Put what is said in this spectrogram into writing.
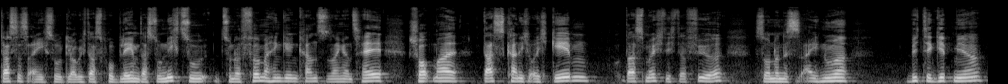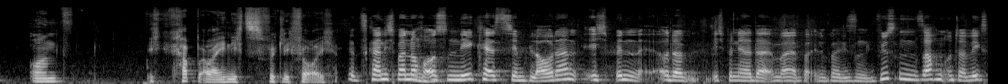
Das ist eigentlich so, glaube ich, das Problem, dass du nicht zu, zu einer Firma hingehen kannst und sagen kannst, hey, schaut mal, das kann ich euch geben, das möchte ich dafür, sondern es ist eigentlich nur, bitte gib mir und ich habe aber eigentlich nichts wirklich für euch. Jetzt kann ich mal noch mhm. aus dem Nähkästchen plaudern. Ich bin oder ich bin ja da immer bei, bei diesen Wüstensachen unterwegs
